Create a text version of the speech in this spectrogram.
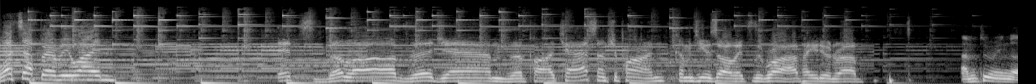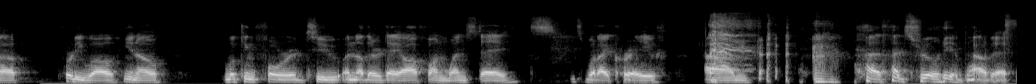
What's up, everyone? It's the Love, the Jam, the podcast. I'm Chapon, coming to you as always. It's Rob. How you doing, Rob? I'm doing uh, pretty well. You know, looking forward to another day off on Wednesday. It's, it's what I crave. Um, that's really about it.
